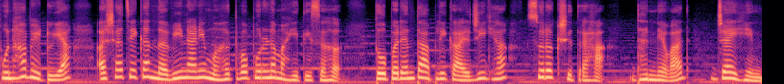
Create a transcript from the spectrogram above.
पुन्हा भेटूया अशाच एका नवीन आणि महत्त्वपूर्ण माहितीसह. तोपर्यंत आपली काळजी घ्या सुरक्षित रहा. धन्यवाद. जय हिंद.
